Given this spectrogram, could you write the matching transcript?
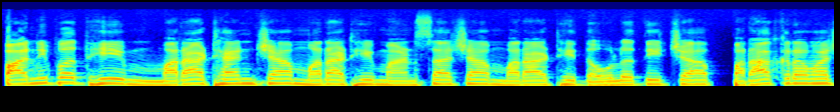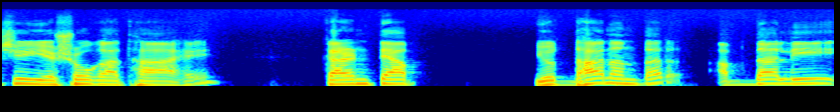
पानिपत ही मराठ्यांच्या मराठी माणसाच्या मराठी दौलतीच्या पराक्रमाची यशोगाथा आहे. कारण त्या युद्धानंतर अब्दाली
